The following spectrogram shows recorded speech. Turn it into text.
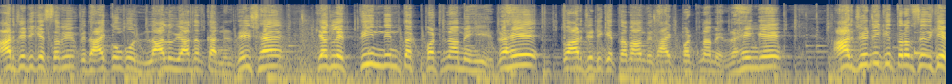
आरजेडी के सभी विधायकों को लालू यादव का निर्देश है कि अगले तीन दिन तक पटना में ही रहें तो आरजेडी के तमाम विधायक पटना में रहेंगे। आरजेडी की तरफ़ से देखिए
